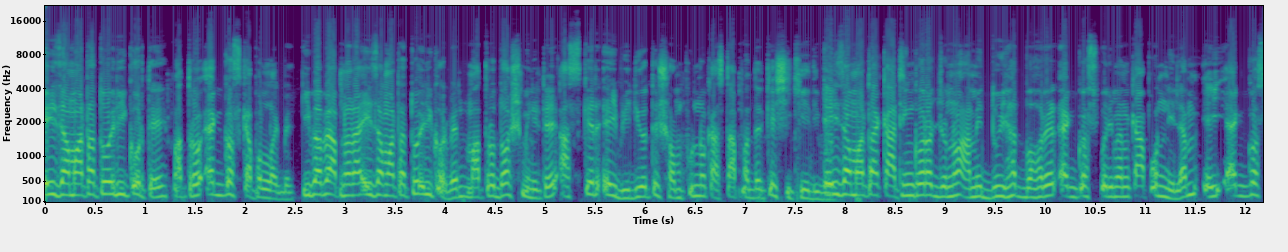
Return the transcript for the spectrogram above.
এই জামাটা তৈরি করতে মাত্র এক গজ কাপড় লাগবে। কীভাবে আপনারা এই জামাটা তৈরি করবেন? মাত্র দশ মিনিটে আজকের এই ভিডিওতে সম্পূর্ণ কাজটা আপনাদেরকে শিখিয়ে দিব। এই জামাটা কাটিং করার জন্য আমি দুই হাত বহরের এক গজ পরিমাণ কাপড় নিলাম। এই এক গজ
